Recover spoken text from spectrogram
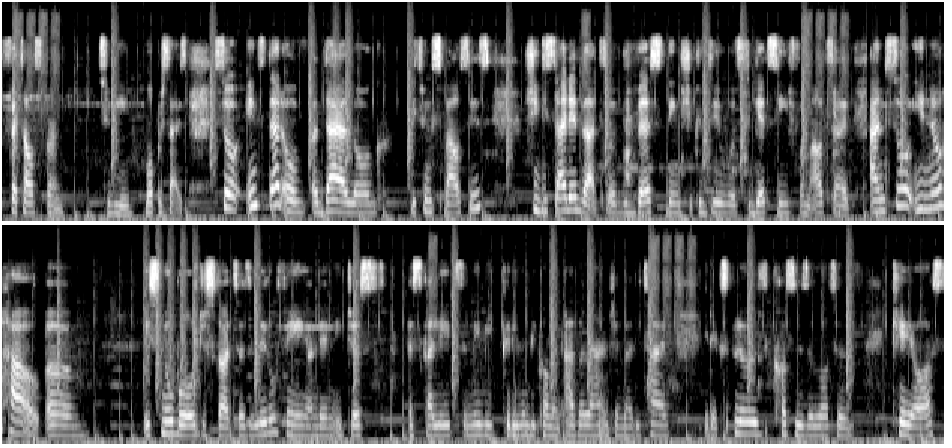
fertile sperm, to be more precise. So instead of a dialogue between spouses, she decided that uh, the best thing she could do was to get seed from outside. And so, you know how um, a snowball just starts as a little thing and then it just escalates and maybe could even become an avalanche. And by the time it explodes, it causes a lot of chaos.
